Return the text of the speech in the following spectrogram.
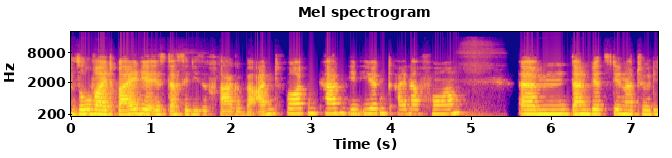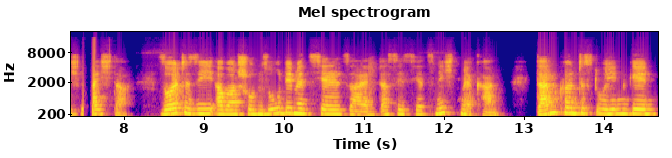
so weit bei dir ist, dass sie diese Frage beantworten kann in irgendeiner Form, ähm, dann wird es dir natürlich leichter. Sollte sie aber schon so dementiell sein, dass sie es jetzt nicht mehr kann, dann könntest du hingehen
